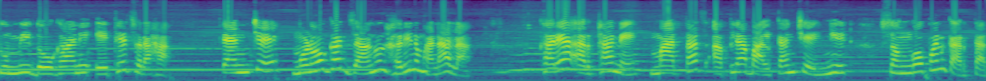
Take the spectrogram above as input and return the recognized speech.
तुम्ही दोघांनी येथेच राहा. त्यांचे मनोगत जाणून हरिण म्हणाला खऱ्या अर्थाने माताच आपल्या बालकांचे नीट संगोपन करतात.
